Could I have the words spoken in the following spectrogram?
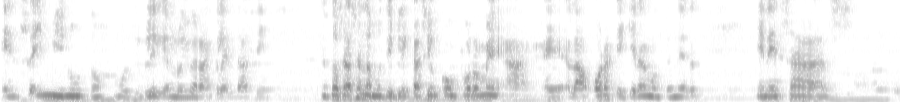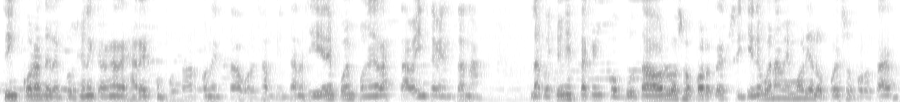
en 6 minutos. Multiplíquenlo y verán que les da así. Entonces hacen la multiplicación conforme a, eh, a las horas que quieran obtener en esas 5 horas de reproducción que van a dejar el computador conectado por esas ventanas. Si quieren pueden poner hasta 20 ventanas. La cuestión está que en computador lo soporte. Si tiene buena memoria lo puede soportar.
